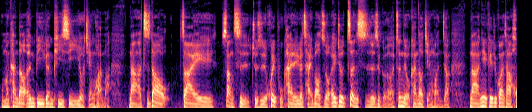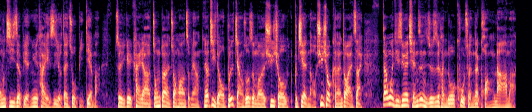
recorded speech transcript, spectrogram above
我们看到 NB 跟 PC 有减缓嘛？那直到在上次就是惠普开了一个财报之后，诶，就证实了这个真的有看到减缓这样。那你也可以去观察宏碁这边，因为它也是有在做笔电嘛，所以你可以看一下终端的状况怎么样。要记得，我不是讲说什么需求不见了，需求可能都还在，但问题是因为前阵子就是很多库存在狂拉嘛。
